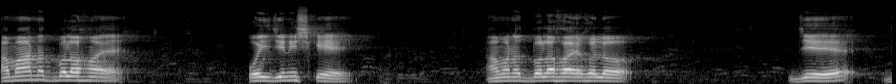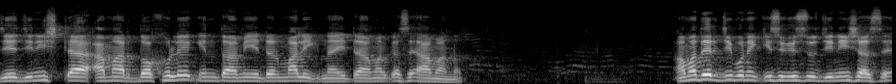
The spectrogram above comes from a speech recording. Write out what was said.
আমানত বলা হয় ওই জিনিসকে আমানত বলা হয় হলো যে যে জিনিসটা আমার দখলে, কিন্তু আমি এটার মালিক না, এটা আমার কাছে আমানত। আমাদের জীবনে কিছু কিছু জিনিস আছে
